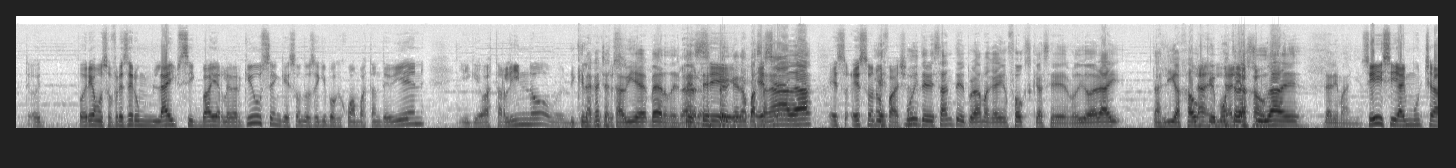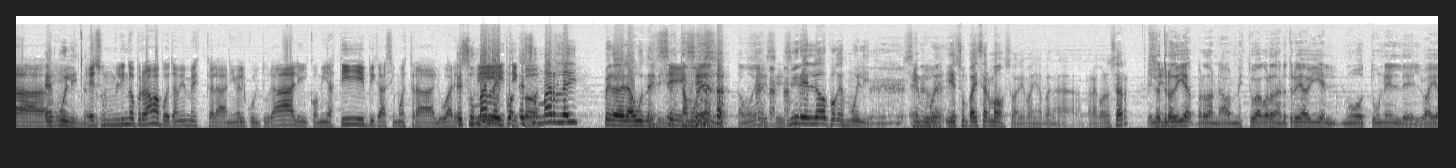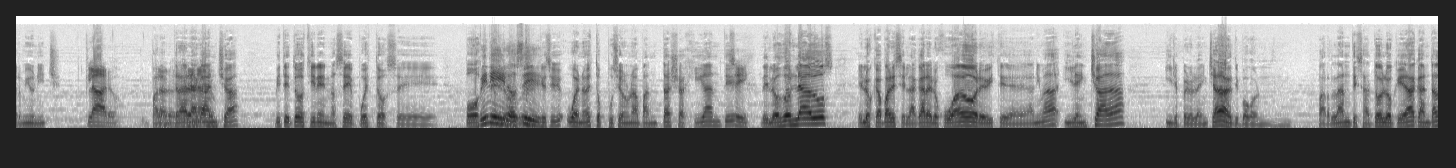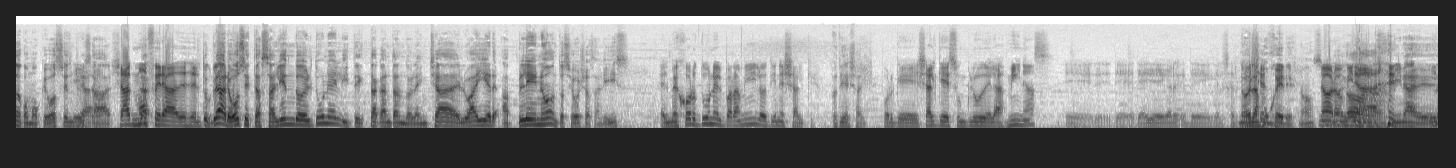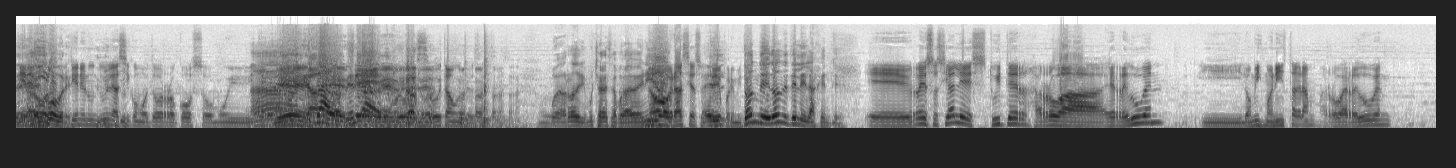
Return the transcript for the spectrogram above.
Te- Podríamos ofrecer un Leipzig Bayer Leverkusen, que son dos equipos que juegan bastante bien y que va a estar lindo. Y que la cancha Es- está bien verde, el Claro. césped, Sí, que no pasa eso- nada. Eso, eso Y no es falla. Muy interesante el programa que hay en Fox que hace Rodrigo Aray, las Liga House, La- que la muestra Liga las House. ciudades de Alemania. Sí, sí, hay mucha. Es muy lindo Es ese un lindo programa porque también mezcla a nivel cultural y comidas típicas y muestra lugares Es un, Marley, es un Marley pero de la Bundesliga. Sí, Está muy bien, está muy bien. Sí, sí, sí. Mírenlo porque es muy lindo. Es muy- y es un país hermoso, Alemania, para, para conocer. El Sí. otro día, perdón, ahora me estuve acordando, el otro día vi el nuevo túnel del Bayern Múnich Claro. para claro, entrar a la cancha. Viste, todos tienen, no sé, puestos eh, póster Vinilo, sí. qué sé yo. Bueno, estos pusieron una pantalla gigante Sí. de los dos lados en los que aparece la cara de los jugadores, viste, animada, y la hinchada, y, pero la hinchada tipo con parlantes a todo lo que da, cantando como que vos Sí, entres a... ya atmósfera desde el Tú, túnel. Claro, vos estás saliendo del túnel y te está cantando la hinchada del Bayern a pleno, entonces vos ya salís. El mejor túnel para mí lo tiene Schalke. Lo tiene Schalke. Porque Schalke es un club de las minas, eh, de, de- ahí de, de. No de las mujeres, ¿no? No, no, Sino de- mina. no, mina de, y de tienen, pobre. tienen un túnel así como todo rocoso, muy... Ah, Bien, bien, bien, bien, me gusta mucho. sí, sí, sí. Bueno, Rodri, muchas gracias por haber venido. No, gracias a ustedes El- por invitarme. ¿dónde, ¿Dónde te lee la gente? Eh, redes sociales, Twitter, arroba rduben, y lo mismo en Instagram, arroba rduben,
